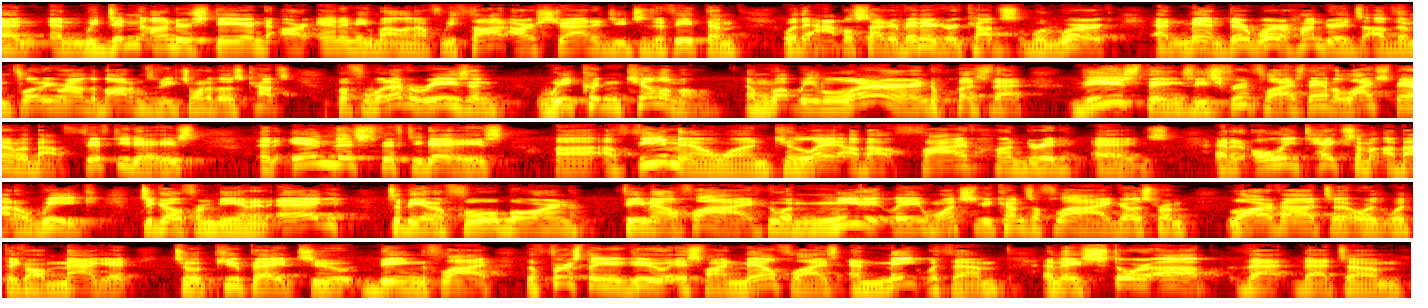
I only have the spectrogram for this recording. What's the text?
and, and we didn't understand our enemy well enough. We thought our strategy to defeat them with the apple cider vinegar cups would work. And man, there were hundreds of them floating around the bottoms of each one of those cups. But for whatever reason, we couldn't kill them all. And what we learned was that these things, these fruit flies, they have a lifespan of about 50 days. And in this 50 days, uh, a female one can lay about 500 eggs. And it only takes them about a week to go from being an egg to being a full born female fly who immediately, once she becomes a fly, goes from larva to, or what they call maggot, to a pupae to being the fly. The first thing you do is find male flies and mate with them, and they store up that, that, um,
